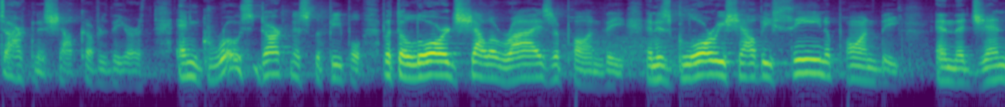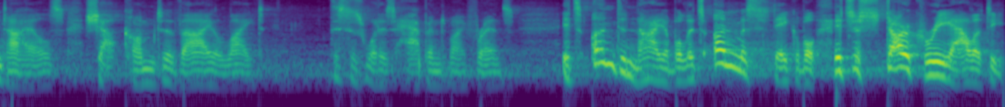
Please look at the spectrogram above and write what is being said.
darkness shall cover the earth, and gross darkness the people. But the Lord shall arise upon thee, and his glory shall be seen upon thee, and the Gentiles shall come to thy light. This is what has happened, my friends. It's undeniable, it's unmistakable, it's a stark reality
